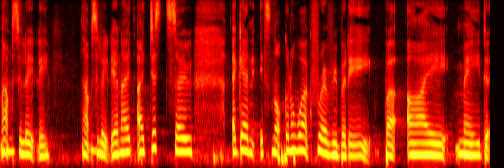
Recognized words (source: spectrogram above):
absolutely. Mm. Mm. Absolutely. And I, I just, so again, it's not going to work for everybody, but I made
